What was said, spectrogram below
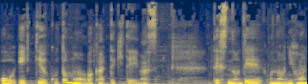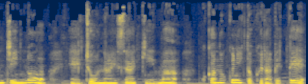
多いっていうことも分かってきています。ですので、この日本人の、えー、腸内細菌は他の国と比べて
